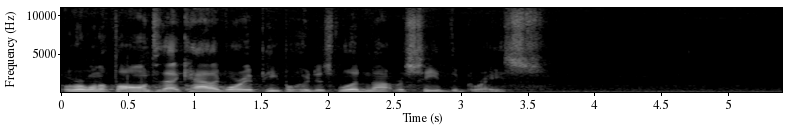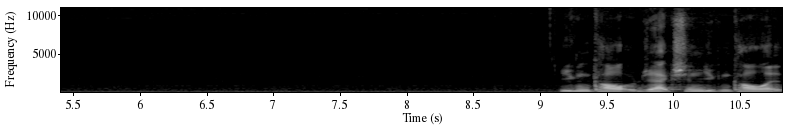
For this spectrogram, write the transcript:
Or we're going to fall into that category of people who just would not receive the grace. You can call it rejection, you can call it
